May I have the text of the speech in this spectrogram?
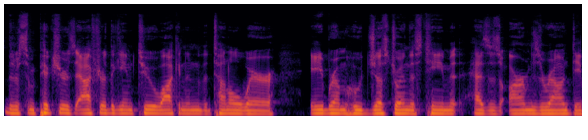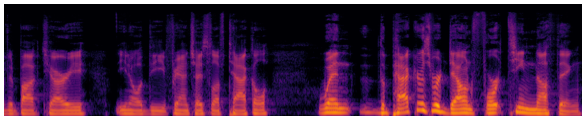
there's some pictures after the game too, walking into the tunnel where Abram, who just joined this team, has his arms around David Bakhtiari, you know, the franchise left tackle. When the Packers were down 14 nothing,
